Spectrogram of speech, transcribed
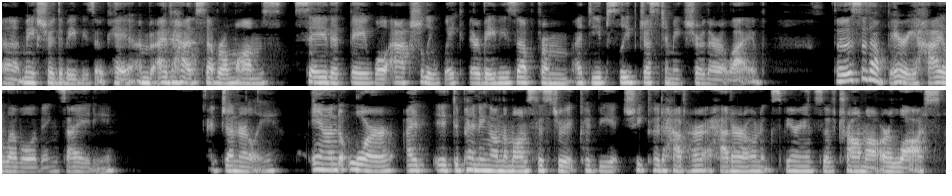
uh, make sure the baby's okay. i have had several moms say that they will actually wake their babies up from a deep sleep just to make sure they're alive. So this is a very high level of anxiety generally and or I, it, depending on the mom's history, it could be she could have her had her own experience of trauma or loss,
